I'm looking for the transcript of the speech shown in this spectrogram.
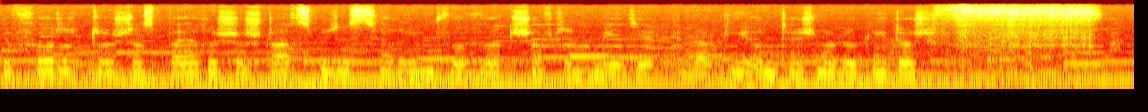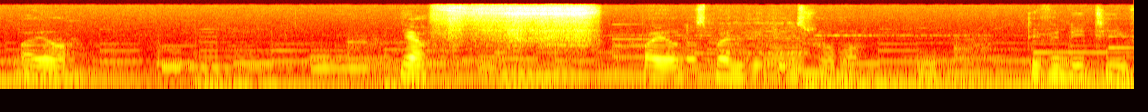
Gefördert durch das Bayerische Staatsministerium für Wirtschaft und Medien, Energie und Technologie durch Bayern. Ja, Bayern ist meine Lieblingsfirma. Definitiv.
